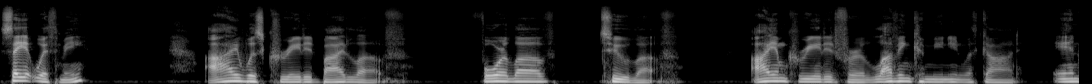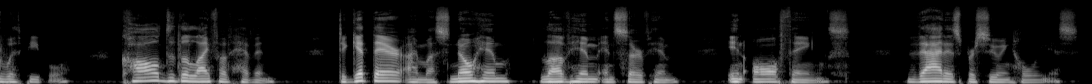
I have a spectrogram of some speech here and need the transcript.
Say it with me. I was created by love for love, to love. I am created for loving communion with God and with people, called to the life of heaven. To get there, I must know Him, love Him, and serve Him in all things. That is pursuing holiness.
